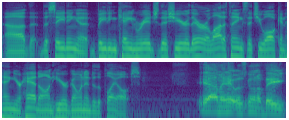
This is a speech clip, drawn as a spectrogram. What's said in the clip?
the, the seeding, beating Cane Ridge this year, there are a lot of things that you all can hang your hat on here going into the playoffs. Yeah, I mean, it was going to be,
